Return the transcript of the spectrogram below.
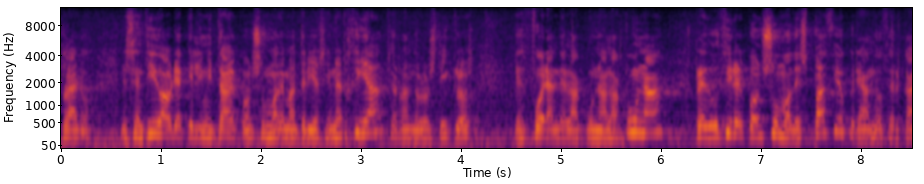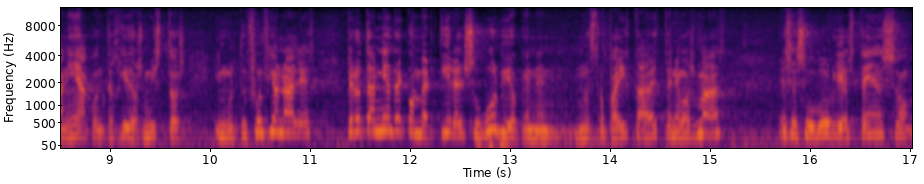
claros. En ese sentido, habría que limitar el consumo de materias y energía, cerrando los ciclos que fueran de la cuna a la cuna, reducir el consumo de espacio, creando cercanía con tejidos mixtos y multifuncionales, pero también reconvertir el suburbio, que en nuestro país cada vez tenemos más, ese suburbio extenso,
